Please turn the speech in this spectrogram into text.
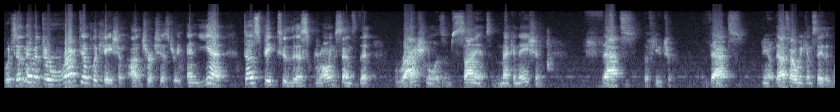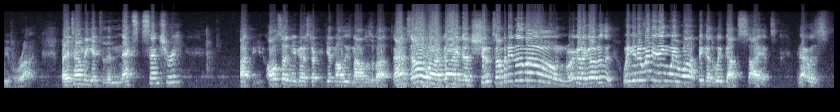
Which doesn't have a direct implication on church history, and yet does speak to this growing sense that rationalism, science, machination, that's the future. That's you know that's how we can say that we've arrived. By the time we get to the next century, uh, all of a sudden you're going to start getting all these novels about, and so we're going to shoot somebody to the moon. We're going to go to the. We can do anything we want because we've got science. And that was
